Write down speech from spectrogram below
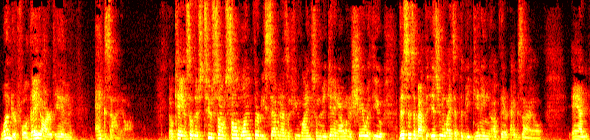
wonderful, they are in exile. Okay, and so there's two Psalms. Psalm 137 has a few lines from the beginning I want to share with you. This is about the Israelites at the beginning of their exile. And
